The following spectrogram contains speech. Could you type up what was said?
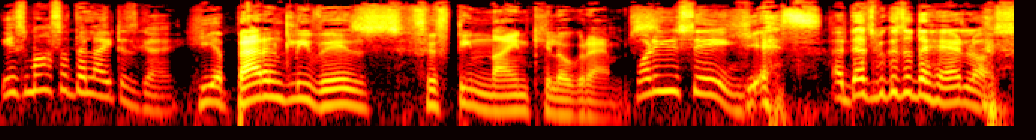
Is Massa the lightest guy? He apparently weighs 59 kilograms. What are you saying? Yes. Uh, that's because of the hair loss.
